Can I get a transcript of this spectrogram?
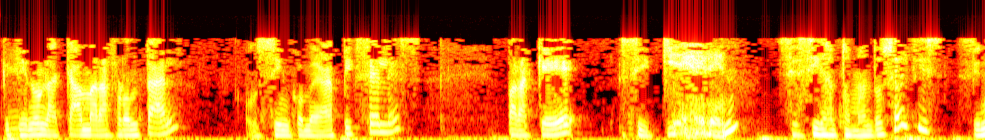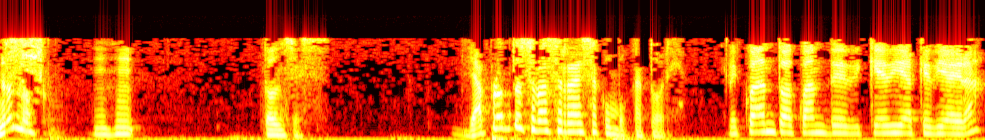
que tiene una cámara frontal con 5 megapíxeles, para que, si quieren, se sigan tomando selfies. Si no, no. Entonces, ya pronto se va a cerrar esa convocatoria. ¿De cuánto a cuánto, de qué día, qué día era?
